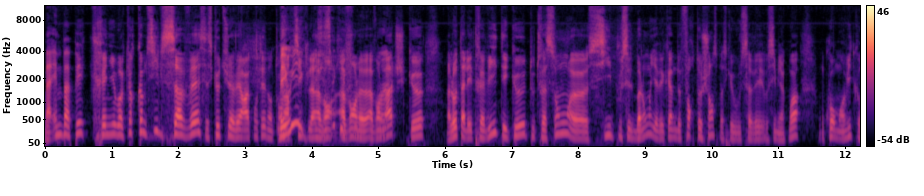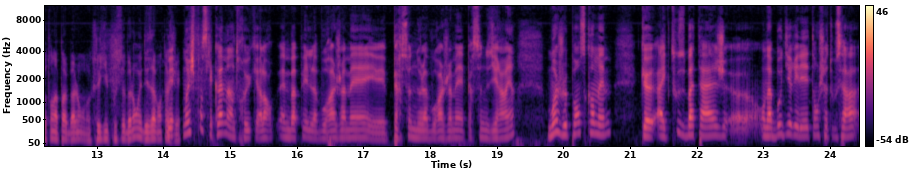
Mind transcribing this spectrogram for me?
bah, Mbappé craignait Walker comme s'il savait, c'est ce que tu avais raconté dans ton article avant, avant, le, avant le, match, que bah, l'autre allait très vite et que de toute façon, euh, s'il poussait le ballon, il y avait quand même de fortes chances, parce que vous savez aussi bien que moi, on court moins vite quand on n'a pas le ballon. Donc celui qui pousse le ballon est désavantagé. moi je pense qu'il y a quand même un truc. Alors Mbappé ne l'avouera jamais et personne ne l'avouera jamais, personne ne dira rien. Moi, je pense quand même qu'avec tout ce battage, euh, on a beau dire il est étanche à tout ça,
